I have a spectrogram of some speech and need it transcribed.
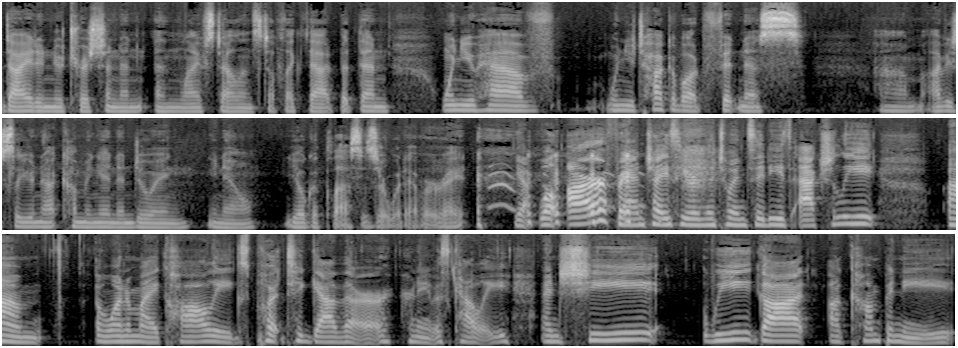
diet and nutrition and, and lifestyle and stuff like that. But then when you have when you talk about fitness, um, obviously you're not coming in and doing you know yoga classes or whatever, right? Yeah. Well, our franchise here in the Twin Cities actually, um, one of my colleagues put together. Her name is Kelly, and she. We got a company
